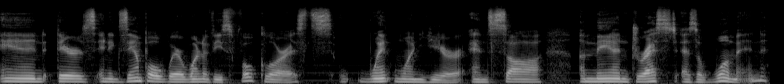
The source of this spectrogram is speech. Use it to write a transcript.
And there's an example where one of these folklorists went one year and saw a man dressed as a woman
